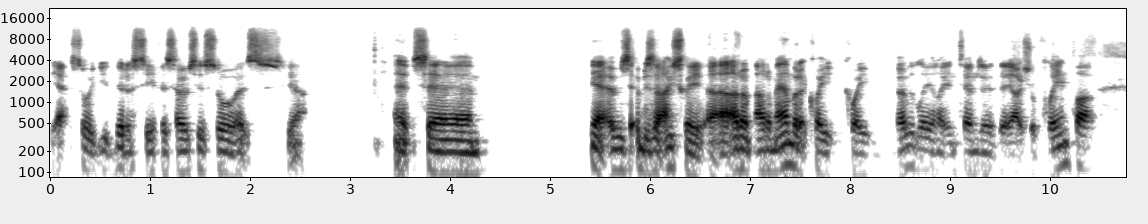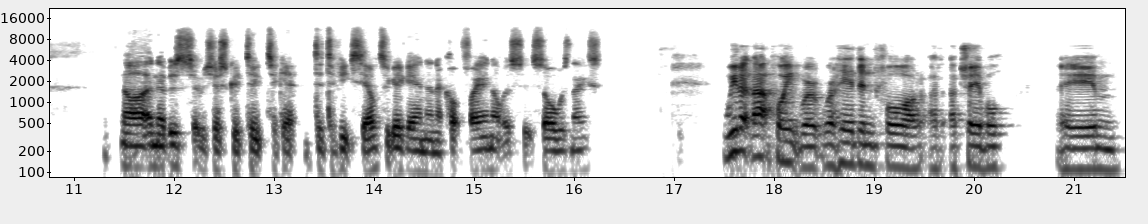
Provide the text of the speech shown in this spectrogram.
Yeah, so you, they're as safe as houses. So it's yeah, it's um, yeah, it was it was actually I, I remember it quite quite vividly, like in terms of the actual playing part. No, and it was it was just good to, to get to defeat Celtic again in a cup final. It's it's always nice. We're at that point where we're heading for a, a treble. Um,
